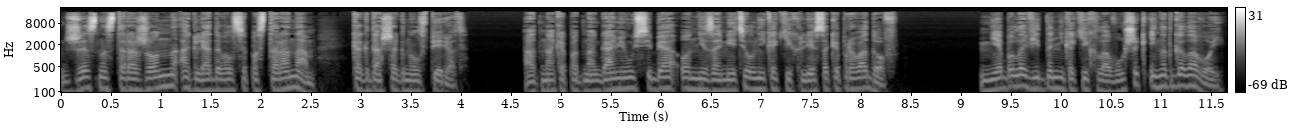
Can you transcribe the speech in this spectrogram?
Джесс настороженно оглядывался по сторонам, когда шагнул вперед. Однако под ногами у себя он не заметил никаких лесок и проводов. Не было видно никаких ловушек и над головой.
